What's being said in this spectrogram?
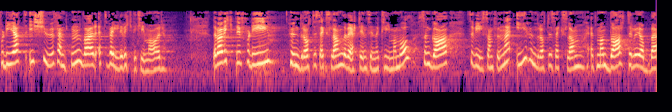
Fordi at i 2015 var et veldig viktig klimaår. Det var viktig fordi 186 land leverte inn sine klimamål, som ga sivilsamfunnet i 186 land et mandat til å jobbe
